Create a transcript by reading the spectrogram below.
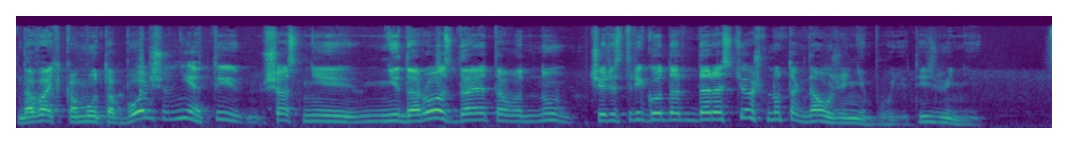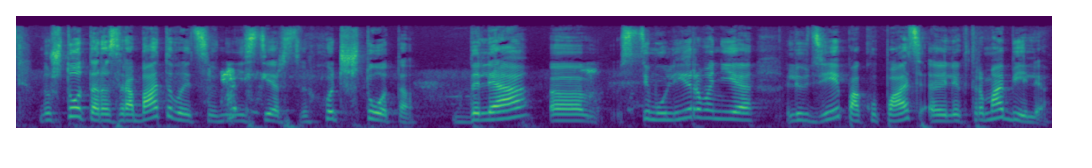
давать кому-то больше. Нет, ты сейчас не, не дорос до этого, ну, через три года дорастешь, но тогда уже не будет, извини. Ну, что-то разрабатывается в министерстве, хоть что-то для э, стимулирования людей покупать электромобили.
